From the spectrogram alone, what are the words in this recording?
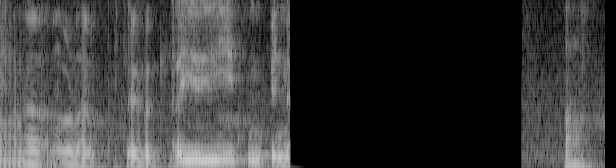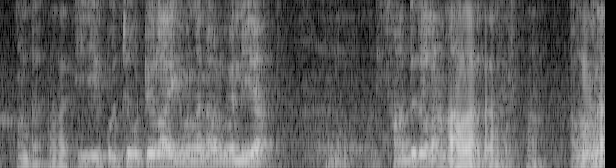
അങ്ങനെ അവിടെ ചെയ്തിട്ടില്ല. ഈ പിന്നെ ഉണ്ട്. ഈ കൊച്ചുകുട്ടികളായിരിക്കുമ്പോൾ തന്നെ അവർക്ക് വലിയ സാധ്യതകളാണ്. അതെ അതെ അതെ. അങ്ങനെ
